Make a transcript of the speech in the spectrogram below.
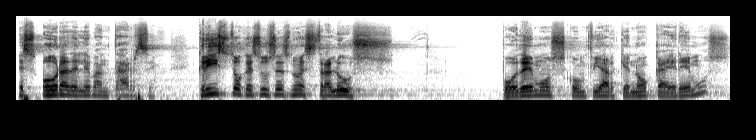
es hora de levantarse. Cristo Jesús es nuestra luz. Podemos confiar que no caeremos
